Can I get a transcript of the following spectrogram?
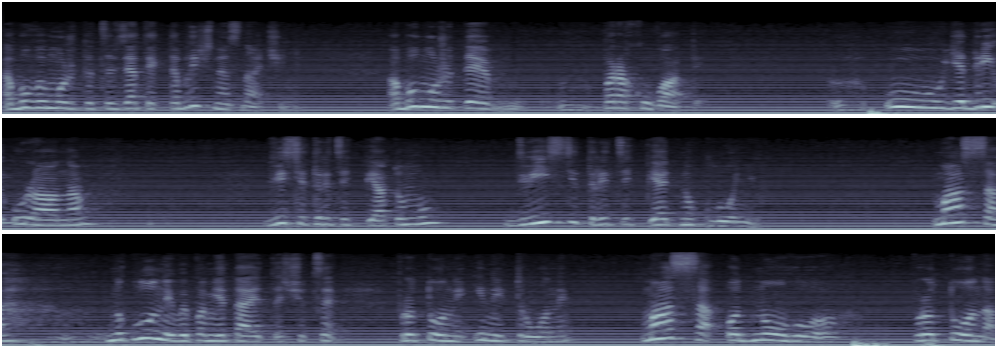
Або ви можете це взяти як табличне значення, або можете порахувати. У ядрі урана 235-му 235 нуклонів. Маса нуклони, ви пам'ятаєте, що це протони і нейтрони. Маса одного протона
